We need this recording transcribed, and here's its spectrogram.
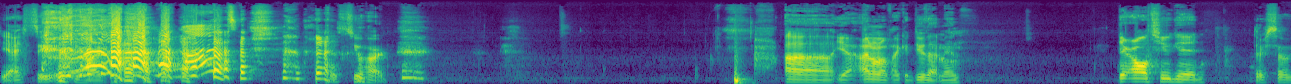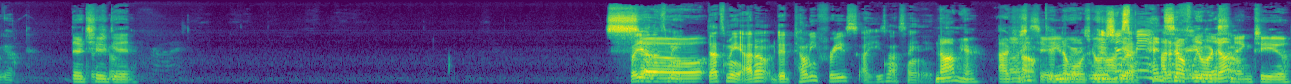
Yeah, I see. It's too hard. It's too hard. Uh, yeah, I don't know if I could do that, man. They're all too good. They're so good. They're too so good. But yeah, that's me. That's me. I don't. Did Tony freeze? Uh, he's not saying anything. No, I'm here. I Oh, just he's here. didn't You know were- what was going on. Yeah. I didn't know if Pensively you were done. listening to you.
